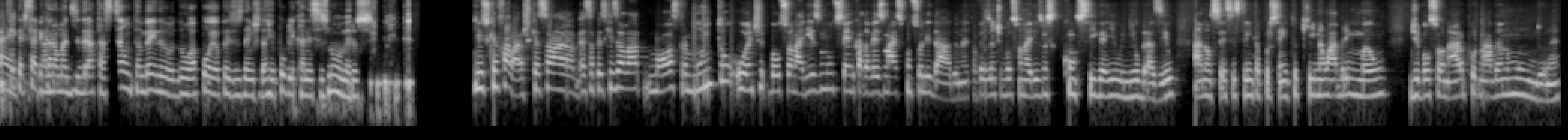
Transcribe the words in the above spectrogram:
É, Você percebe, Carol, uma desidratação também do, do apoio ao presidente da República nesses números? Isso que eu ia falar. Acho que essa, essa pesquisa ela mostra muito o antibolsonarismo sendo cada vez mais consolidado. Né? Talvez o antibolsonarismo consiga aí unir o Brasil, a não ser esses 30% que não abrem mão de Bolsonaro por nada no mundo. Né?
